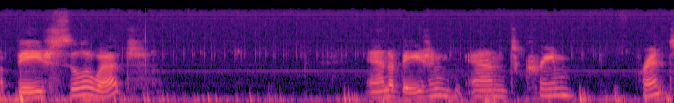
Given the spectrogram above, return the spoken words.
a beige silhouette and a beige and cream print.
